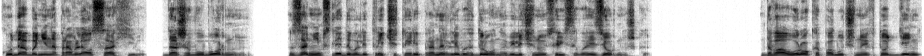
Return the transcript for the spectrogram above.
Куда бы ни направлялся Ахилл, даже в уборную, за ним следовали 3-4 пронырливых дрона величиной с рисовое зернышко. Два урока, полученные в тот день,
